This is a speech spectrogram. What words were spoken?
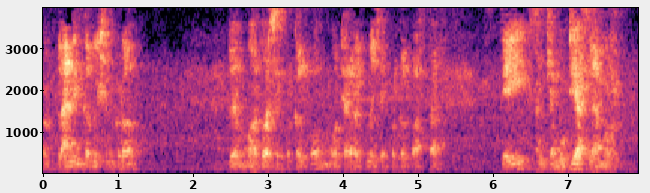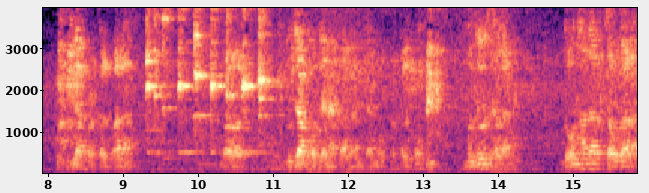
पण प्लॅनिंग कमिशनकडं जे महत्त्वाचे प्रकल्प मोठ्या रकमेचे प्रकल्प असतात. तेही संख्या मोठी असल्यामुळे आपल्या प्रकल्पाला दुजा भाव देण्यात आला आणि त्यामुळे प्रकल्प मंजूर झाला नाही. दोन हजार चौदाला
